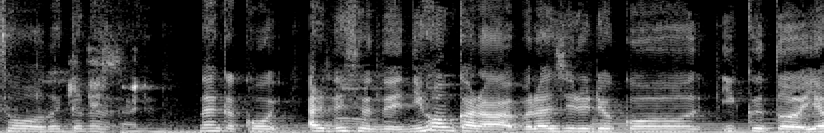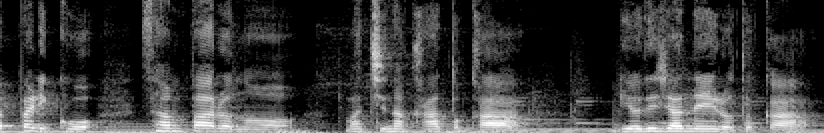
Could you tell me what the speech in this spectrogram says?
そうだからなんかこうあれですよね。日本からブラジル旅行行くとやっぱりこうサンパウロの街中とかリオデジャネイロとか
